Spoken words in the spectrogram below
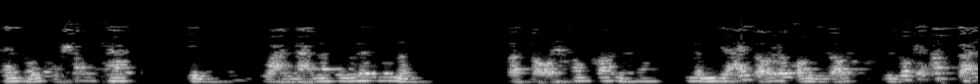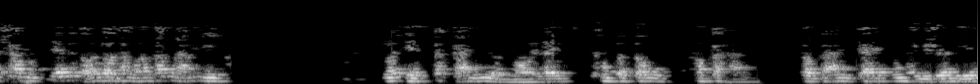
thay đổi cuộc sống khác thì hoạn nạn nó cũng lớn với mình. Và tội không có nữa. Mình giải tội đâu còn gì tội. Mình có cái ấp tại sao mình đem cái tội vào thằng vào tâm làm gì? Nói thiệt tất cả những người ngồi đây không có tu không có hành không có ăn chay cũng chịu sửa điển,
